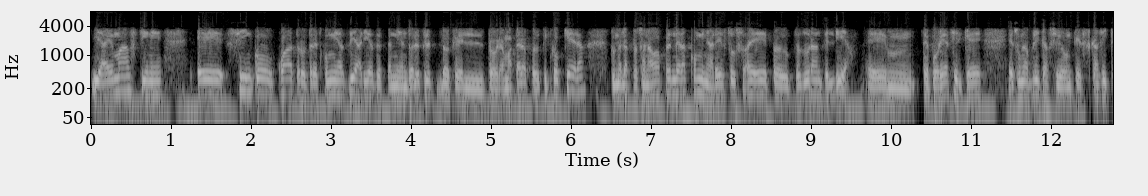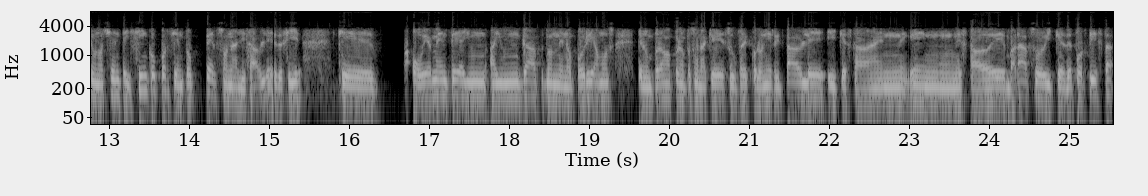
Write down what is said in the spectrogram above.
y además tiene eh, cinco, cuatro, tres comidas diarias dependiendo de lo que, el programa terapéutico quiera, donde la persona va a aprender a combinar estos eh, productos durante el día. Em, te podría decir que es una aplicación que es casi que un 85% personalizable, es decir, que obviamente hay un hay un gap donde no podríamos tener un programa para una persona que sufre colon irritable y que está en, en estado de embarazo y que es deportista,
